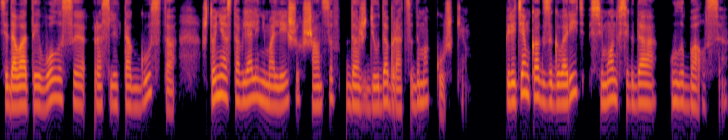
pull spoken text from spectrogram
Седоватые волосы росли так густо, что не оставляли ни малейших шансов дождю добраться до макушки. Перед тем, как заговорить, Симон всегда улыбался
